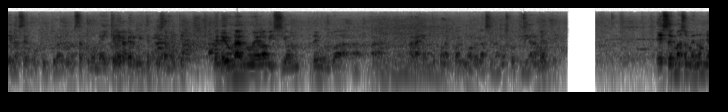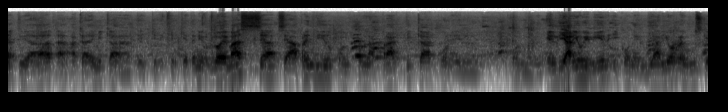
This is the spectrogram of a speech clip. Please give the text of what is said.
el, acervo cultural de nuestra comunidad y que le permiten precisamente tener una nueva visión de mundo a la gente con la cual nos relacionamos cotidianamente. Esa es más o menos mi actividad académica que, he tenido. Lo demás se ha, aprendido con, la práctica, con el, diario vivir y con el diario rebusque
